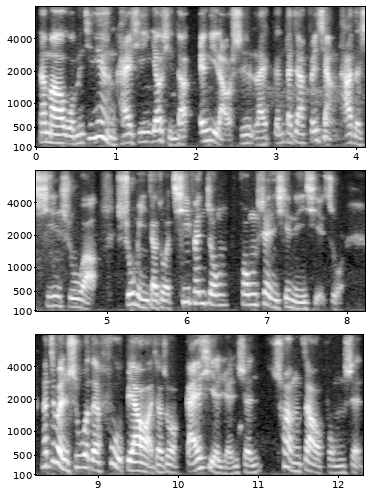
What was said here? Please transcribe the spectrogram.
那么我们今天很开心邀请到 Andy 老师来跟大家分享他的新书啊，书名叫做《七分钟丰盛心灵写作》。那这本书的副标啊叫做“改写人生，创造丰盛”。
